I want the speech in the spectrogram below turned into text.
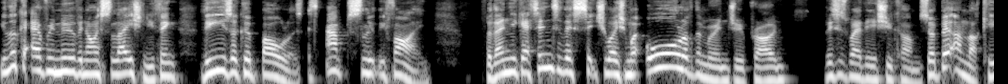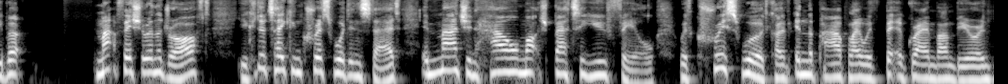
You look at every move in isolation, you think these are good bowlers. It's absolutely fine. But then you get into this situation where all of them are injury prone. This is where the issue comes. So a bit unlucky, but Matt Fisher in the draft. You could have taken Chris Wood instead. Imagine how much better you feel with Chris Wood kind of in the power play with bit of Graeme Van Buuren,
